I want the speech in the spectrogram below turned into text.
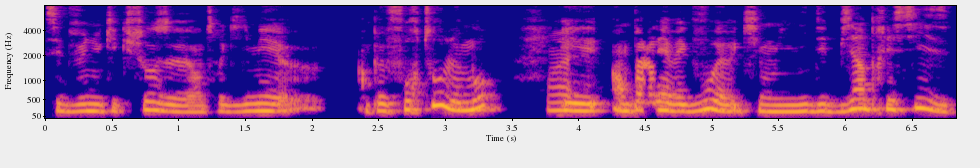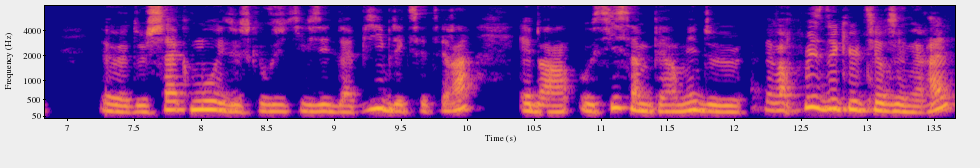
c'est devenu quelque chose, entre guillemets, un peu fourre-tout, le mot. Et en parler avec vous, avec qui ont une idée bien précise euh, de chaque mot et de ce que vous utilisez de la Bible, etc. Et eh ben aussi, ça me permet de d'avoir plus de culture générale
